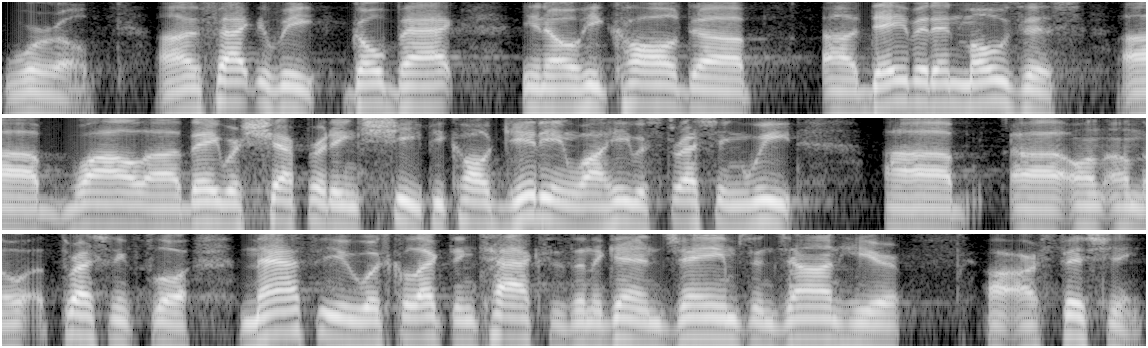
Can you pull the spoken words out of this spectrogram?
world. Uh, in fact, if we go back, you know, he called uh, uh, David and Moses uh, while uh, they were shepherding sheep. He called Gideon while he was threshing wheat uh, on, on the threshing floor. Matthew was collecting taxes, and again, James and John here are fishing.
